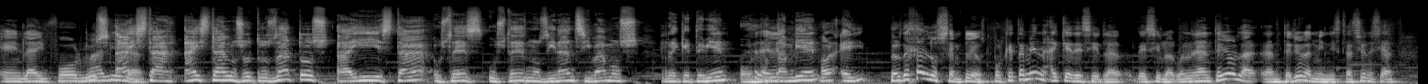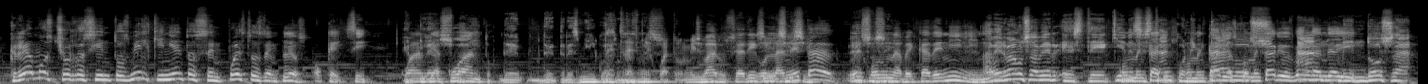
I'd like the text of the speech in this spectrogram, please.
en la Pues informalidad. ahí está, ahí están los otros datos, ahí está, ustedes, ustedes nos dirán si vamos requete bien o no también. Ahora, eh, pero deja los empleos, porque también hay que decirla- decirlo algo. En la anterior, la anterior administración decía, creamos chorrocientos mil quinientos en puestos de empleos. Ok, sí. ¿Cuán- ¿De cuánto? De, de 3 mil, De 3 mil, 4 mil baros. O sea, digo, Sí, la sí, neta, sí. Sí. una beca de Nini, ¿no? A ver, vamos a ver este, quiénes están Comentarios, conectados. comentarios, comentarios, vengan Ann de ahí. Mendoza,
